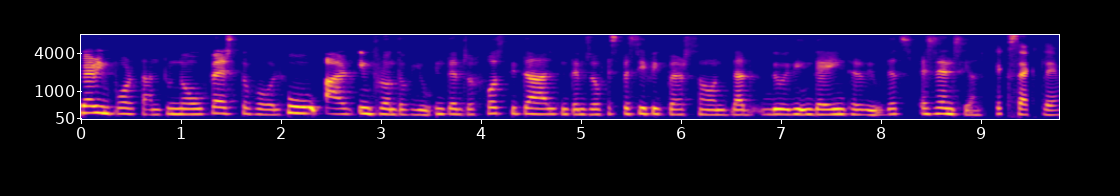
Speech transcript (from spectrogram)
Very important to know, first of all, who are in front of you in terms of hospital, in terms of a specific person that do in the interview. That's essential. Exactly.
